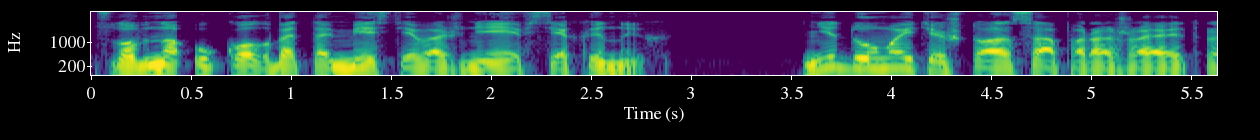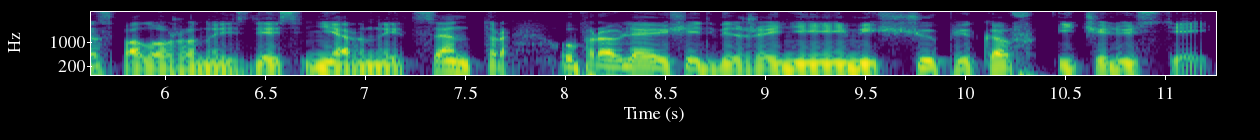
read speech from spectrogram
словно укол в этом месте важнее всех иных. Не думайте, что оса поражает расположенный здесь нервный центр, управляющий движениями щупиков и челюстей.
